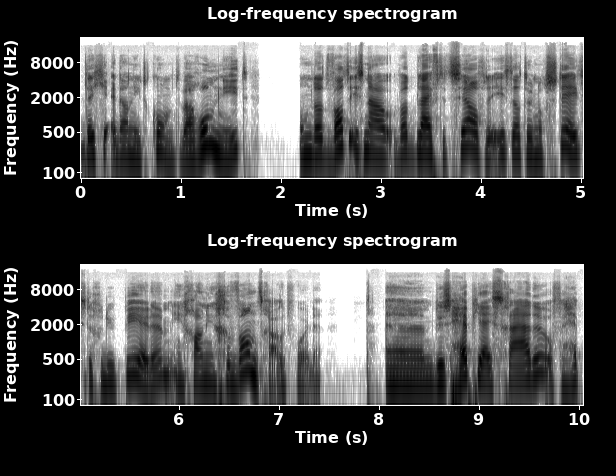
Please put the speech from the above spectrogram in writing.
dat je er dan niet komt. Waarom niet? Omdat wat is nou, wat blijft hetzelfde, is dat er nog steeds de gedupeerden in Groningen gewantrouwd worden. Um, dus heb jij schade of heb,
